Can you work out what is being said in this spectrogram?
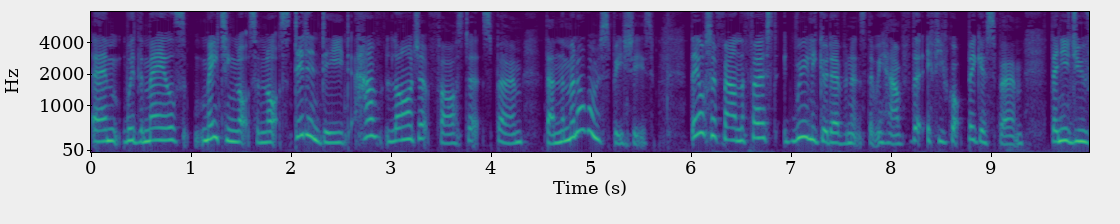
um, with the males mating lots and lots, did indeed have larger, faster sperm than the monogamous species. They also found the first really good evidence that we have that if you've got bigger sperm, then you do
